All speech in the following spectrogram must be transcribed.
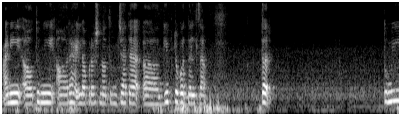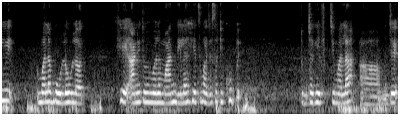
आणि तुम्ही राहिला प्रश्न तुमच्या त्या गिफ्टबद्दलचा तर तुम्ही मला बोलवलं हे आणि तुम्ही मला मान दिला हेच माझ्यासाठी खूप आहे. तुमच्या गिफ्टची मला म्हणजे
